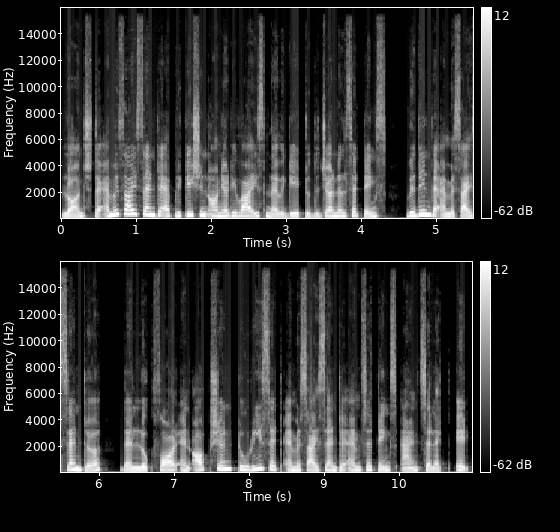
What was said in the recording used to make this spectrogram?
Launch the MSI Center application on your device, navigate to the Journal settings within the MSI Center, then look for an option to reset MSI Center M settings and select it.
